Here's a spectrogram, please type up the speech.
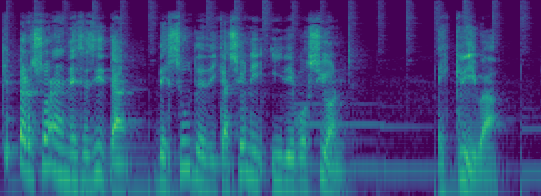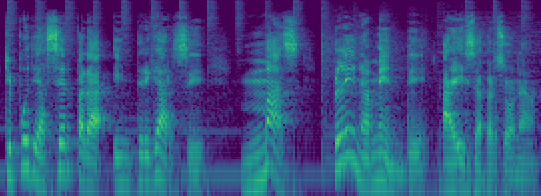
¿Qué personas necesitan de su dedicación y, devoción escriba qué puede hacer para entregarse más plenamente a esa persona.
